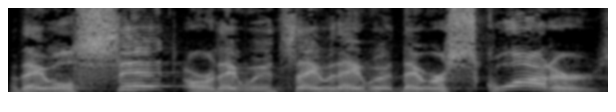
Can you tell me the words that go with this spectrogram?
They will sit, or they would say they, would, they were squatters.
